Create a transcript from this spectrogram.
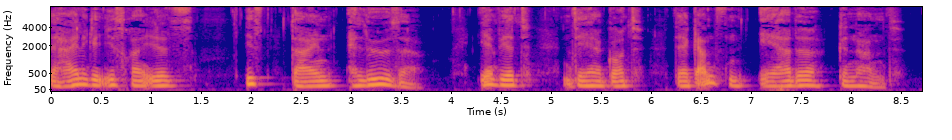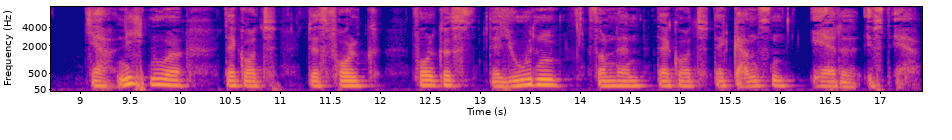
der Heilige Israels, ist dein Erlöser. Er wird der Gott der ganzen Erde genannt. Ja, nicht nur der Gott des Volk, Volkes der Juden, sondern der Gott der ganzen Erde ist er.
